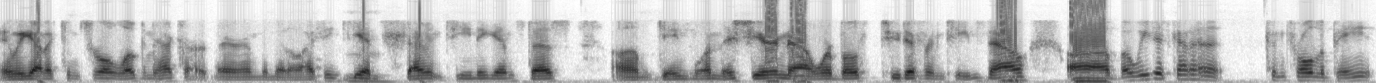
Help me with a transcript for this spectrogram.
And we got to control Logan Eckhart there in the middle. I think he had mm. 17 against us um, game one this year. Now we're both two different teams now, uh, but we just gotta control the paint,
